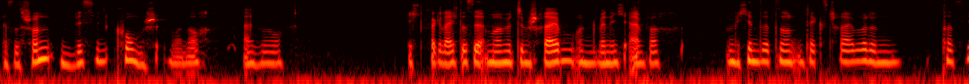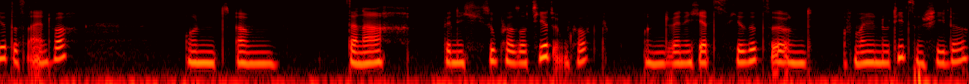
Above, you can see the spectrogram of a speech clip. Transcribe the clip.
Es ist schon ein bisschen komisch immer noch. Also ich vergleiche das ja immer mit dem Schreiben und wenn ich einfach mich hinsetze und einen Text schreibe, dann passiert das einfach. Und ähm, danach bin ich super sortiert im Kopf. Und wenn ich jetzt hier sitze und auf meine Notizen schiele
